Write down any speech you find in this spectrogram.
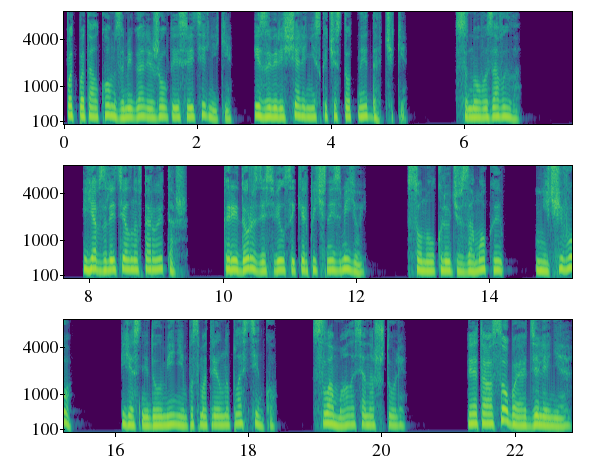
Под потолком замигали желтые светильники и заверещали низкочастотные датчики. Снова завыло. Я взлетел на второй этаж. Коридор здесь вился кирпичной змеей. Сунул ключ в замок и... Ничего. Я с недоумением посмотрел на пластинку. Сломалась она, что ли? «Это особое отделение»,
